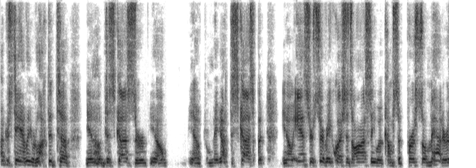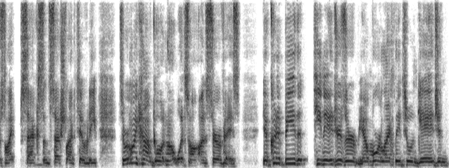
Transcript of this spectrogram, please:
understandably reluctant to, you know, discuss or, you know, you know, maybe not discuss, but you know, answer survey questions honestly when it comes to personal matters like sex and sexual activity. So we're only kind of going on what's on, on surveys. You know, could it be that teenagers are you know more likely to engage in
